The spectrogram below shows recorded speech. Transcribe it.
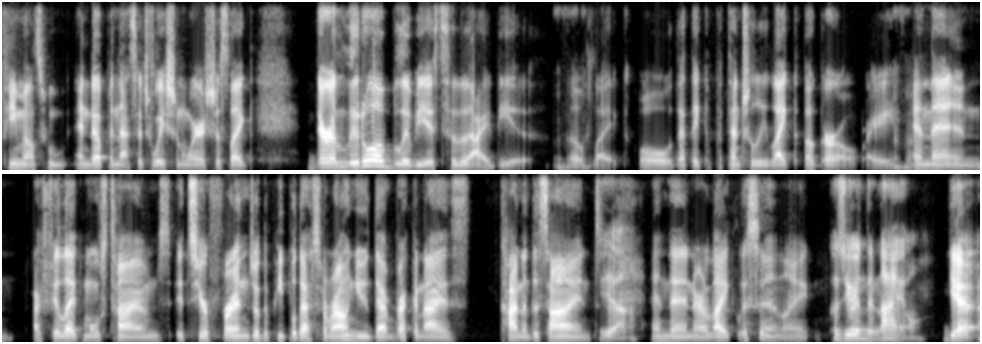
females who end up in that situation where it's just like they're a little oblivious to the idea Mhm. of like oh that they could potentially like a girl, right? Mhm. And then I feel like most times it's your friends or the people that surround you that recognize kind of the signs Yeah. and then are like, listen, like Because you're in denial. yeah.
